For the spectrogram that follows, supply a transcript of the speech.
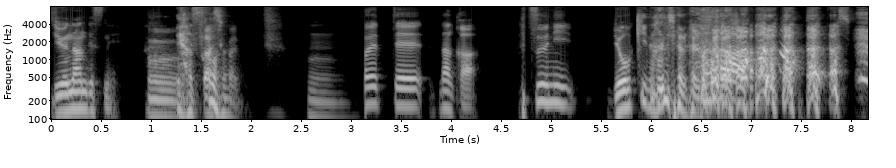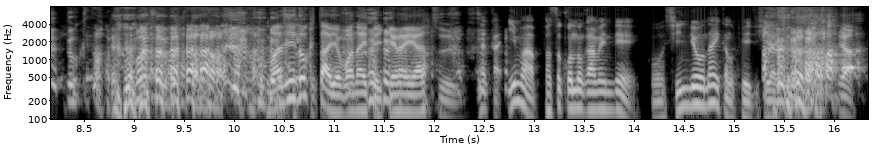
柔軟ですね。うん。いやそう。確かに。うん。それってなんか普通に病気なんじゃないですか？ドクター。マジのドクターだ。マジドクター呼ばないといけないやつ。いなんか今、パソコンの画面で、こう、診療内科のページ開いてる。や。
